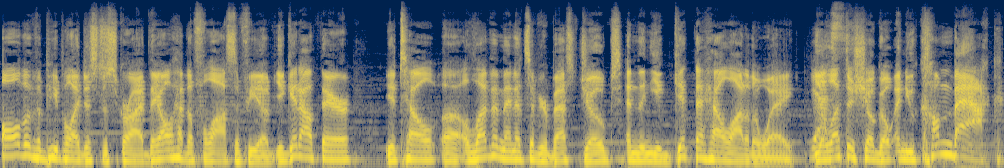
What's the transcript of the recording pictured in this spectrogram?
all of the people I just described, they all had the philosophy of you get out there, you tell uh, 11 minutes of your best jokes, and then you get the hell out of the way. Yes. You let the show go, and you come back.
